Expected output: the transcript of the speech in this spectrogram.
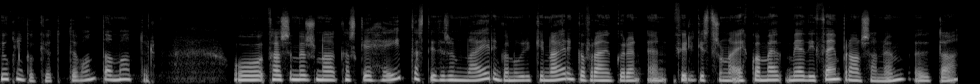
kjúklingakjött, þetta er vandað matur og það sem er svona kannski heitast í þessum næringa, nú er ekki næringafræðingur en, en fylgist svona eitthvað með, með í þeim bransanum auðvitað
